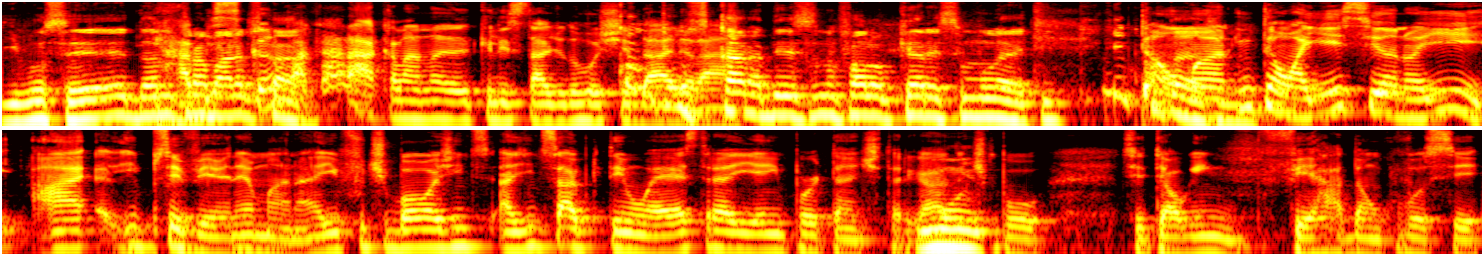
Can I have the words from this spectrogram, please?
E você dando e trabalho pros rabiscando pra caras. caraca lá naquele estádio do que Rochidalha os lá. caras desses não falam que era esse moleque? Que que Então, acontece, mano, então, aí esse ano aí, a- e pra você ver, né, mano? Aí futebol a gente, a gente sabe que tem o extra e é importante, tá ligado? Muito. Tipo, você ter alguém ferradão com você.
